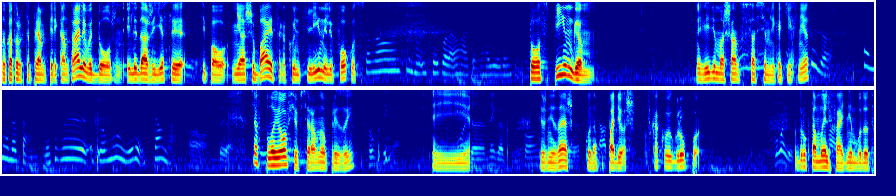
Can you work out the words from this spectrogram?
ну, которых ты прям переконтроливать должен, или даже если, типа, не ошибается какой-нибудь лин или фокус, то с пингом, видимо, шансов совсем никаких нет. Хотя в плей-оффе все равно призы. И ты же не знаешь, куда попадешь, в какую группу. Вдруг там эльфы одним будут.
